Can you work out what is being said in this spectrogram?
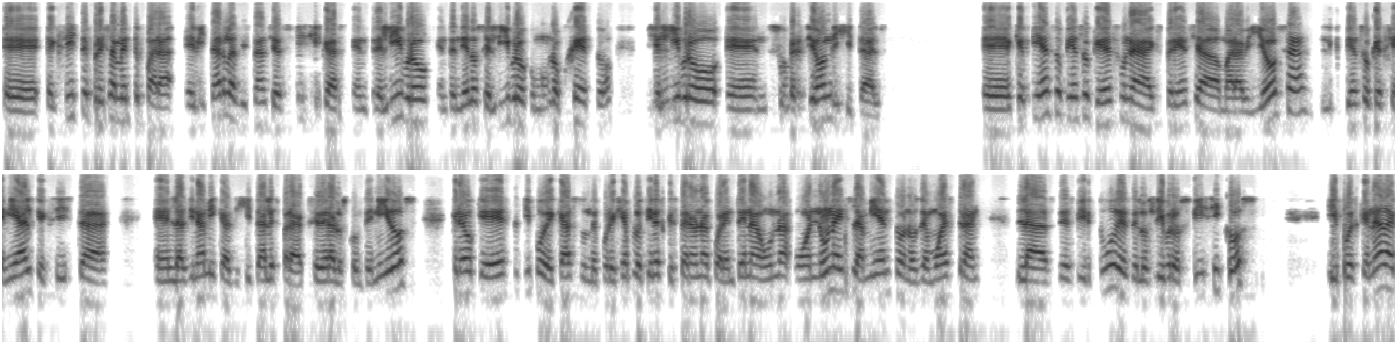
eh, existe precisamente para evitar las distancias físicas entre el libro, entendiéndose el libro como un objeto, y el libro en su versión digital. Eh, ¿Qué pienso? Pienso que es una experiencia maravillosa, pienso que es genial que exista en las dinámicas digitales para acceder a los contenidos. Creo que este tipo de casos donde, por ejemplo, tienes que estar en una cuarentena una, o en un aislamiento nos demuestran las desvirtudes de los libros físicos. Y pues que nada,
